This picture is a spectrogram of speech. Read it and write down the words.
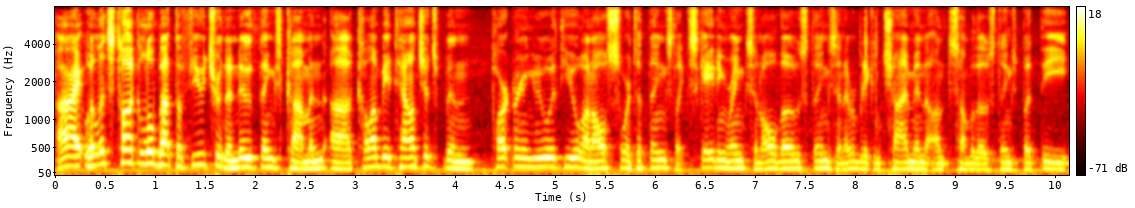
All right. Well, let's talk a little about the future and the new things coming. Uh, Columbia Township's been partnering with you on all sorts of things like skating rinks and all those things, and everybody can chime in on some of those things. But the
